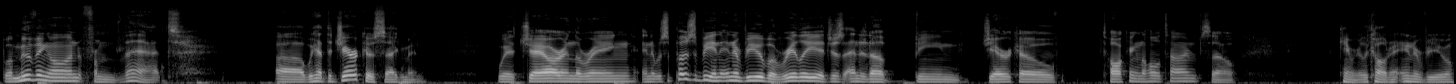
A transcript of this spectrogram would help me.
but moving on from that, uh, we had the Jericho segment with Jr. in the ring, and it was supposed to be an interview, but really it just ended up being Jericho talking the whole time. So, can't really call it an interview.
